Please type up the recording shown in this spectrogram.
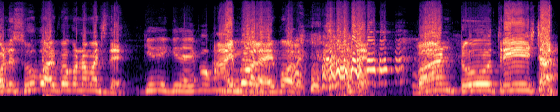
ఓన్లీ సూప్ అయిపోకుండా మంచిదే. గిది గిది అయిపోకుండా అయిపోవాలి అయిపోవాలి. One two three start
